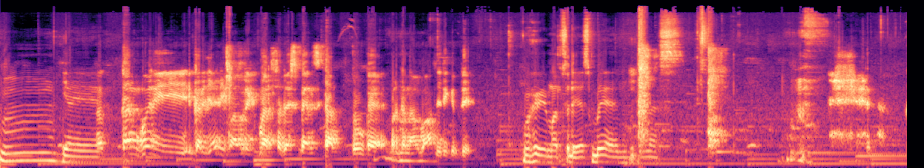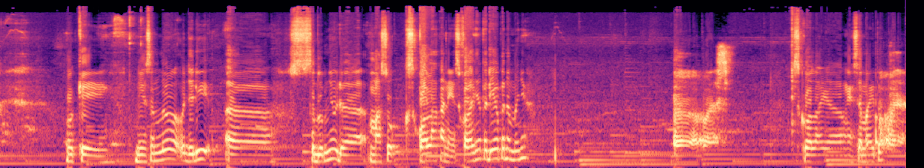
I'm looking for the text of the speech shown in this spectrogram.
Hmm, ya ya. ya. kan gue di kerja di pabrik Mercedes Benz kan tuh kayak terkenal banget jadi gede Wih, Mercedes Benz, jelas. Oke, Nisan lu jadi eh, sebelumnya udah masuk sekolah kan ya? Sekolahnya tadi apa namanya? Eh, apa Sekolah yang SMA itu? apa ya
